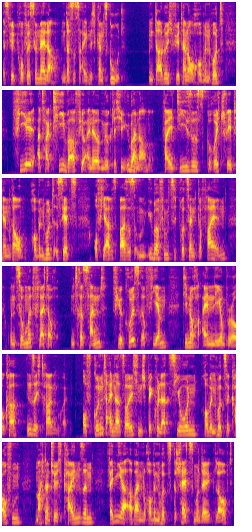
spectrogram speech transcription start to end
es wird professioneller und das ist eigentlich ganz gut. Und dadurch wird dann auch Robin Hood viel attraktiver für eine mögliche Übernahme, weil dieses Gerücht schwebt ja im Raum. Robin Hood ist jetzt auf Jahresbasis um über 50% gefallen und somit vielleicht auch interessant für größere Firmen, die noch einen Neo-Broker in sich tragen wollen. Aufgrund einer solchen Spekulation Robin Hood zu kaufen, macht natürlich keinen Sinn. Wenn ihr aber an Robin Hoods Geschäftsmodell glaubt,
